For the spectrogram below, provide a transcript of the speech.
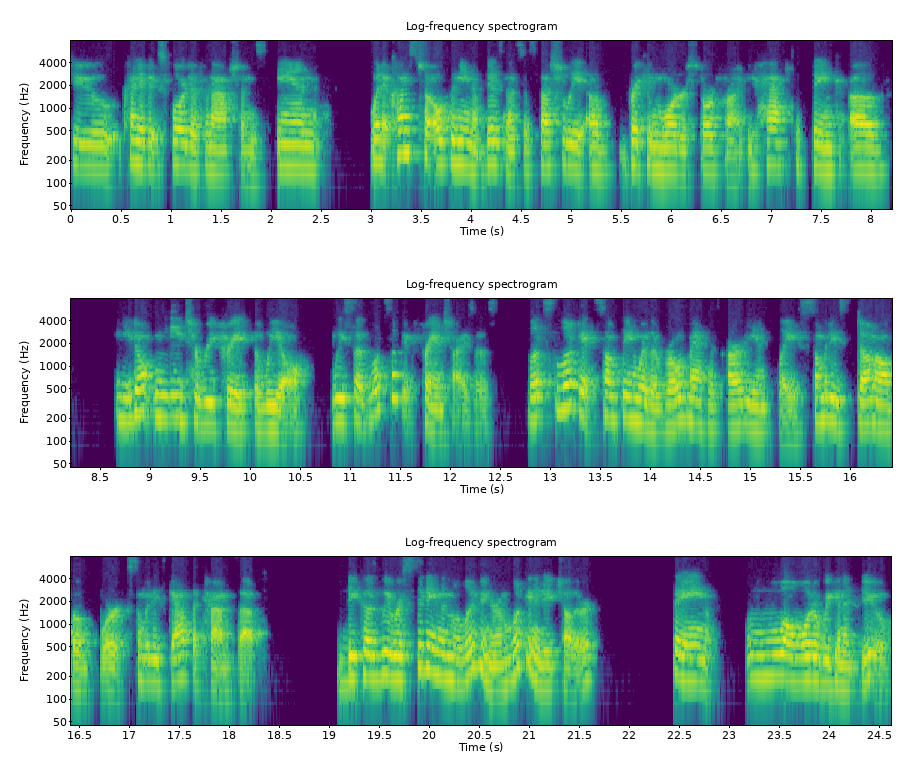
to kind of explore different options. And when it comes to opening a business, especially a brick and mortar storefront, you have to think of, you don't need to recreate the wheel. We said, let's look at franchises. let's look at something where the roadmap is already in place. Somebody's done all the work, somebody's got the concept. Because we were sitting in the living room looking at each other, saying, well, what are we going to do?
